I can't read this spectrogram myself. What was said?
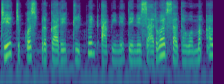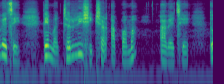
જે ચોક્કસ પ્રકારે ટ્રીટમેન્ટ આપીને તેને સારવાર સાધવવામાં આવે છે, તેમજ જરૂરી શિક્ષણ આપવામાં આવે છે. તો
